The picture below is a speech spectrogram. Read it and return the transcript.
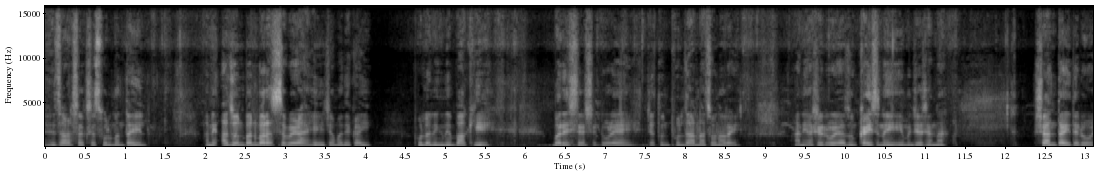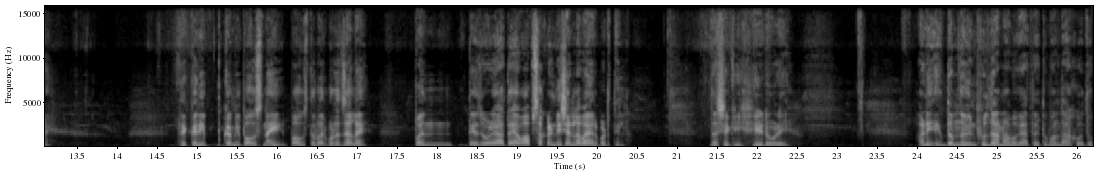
हे झाड सक्सेसफुल म्हणता येईल. आणि अजून पण बराचसा वेळ आहे याच्यामध्ये काही फुलं निघणे बाकी आहे. बरेचसे असे डोळे आहे ज्यातून फुलधारणाच होणार आहे. आणि असे डोळे अजून काहीच नाही आहे म्हणजे त्यांना शांत आहे ते डोळे. ते कमी कमी पाऊस नाही पाऊस तर भरपूरच झाला आहे पण ते डोळे आता या वापसा कंडिशनला बाहेर पडतील. जसे की हे डोळे. आणि एकदम नवीन फुलदारणा बघा आता तुम्हाला दाखवतो.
